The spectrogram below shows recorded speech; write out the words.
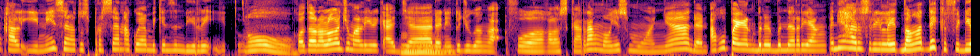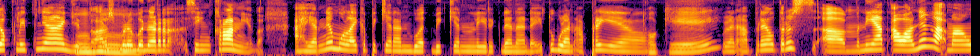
kali ini 100% aku yang bikin sendiri gitu. Oh. Kalau tahun lalu kan cuma lirik aja Mhm. dan itu juga nggak full. Kalau sekarang maunya semuanya dan aku pengen bener-bener yang ini harus relate banget deh ke video klipnya gitu. Harus Mhm. bener-bener sinkron gitu. Akhirnya mulai kepikiran buat bikin lirik dan nada itu bulan April. Oke. Bulan April terus em, niat awalnya nggak mau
